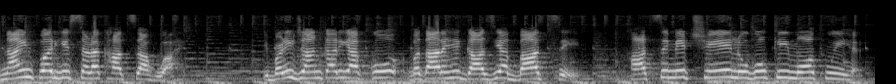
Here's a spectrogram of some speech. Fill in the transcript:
नाइन पर यह सड़क हादसा हुआ है। ये बड़ी जानकारी आपको बता रहे हैं, गाजियाबाद से। हादसे में छह लोगों की मौत हुई है।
